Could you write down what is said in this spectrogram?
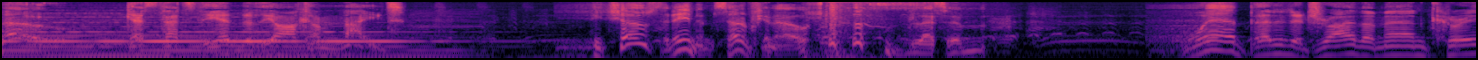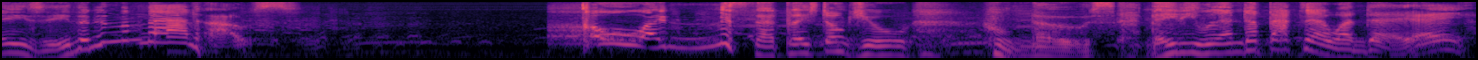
So, guess that's the end of the Arkham Knight. He chose the name himself, you know. Bless him. Where better to drive a man crazy than in the madhouse? Oh, I miss that place, don't you? Who knows? Maybe we'll end up back there one day, eh?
